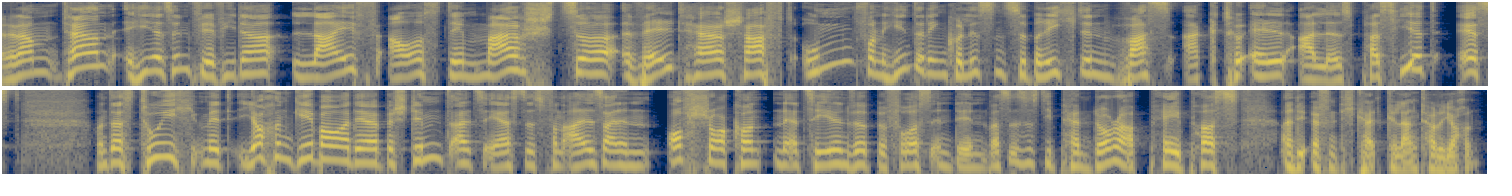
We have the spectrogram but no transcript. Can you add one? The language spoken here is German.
Meine Damen und Herren, hier sind wir wieder live aus dem Marsch zur Weltherrschaft, um von hinter den Kulissen zu berichten, was aktuell alles passiert ist. Und das tue ich mit Jochen Gebauer, der bestimmt als erstes von all seinen Offshore-Konten erzählen wird, bevor es in den, was ist es, die Pandora Papers an die Öffentlichkeit gelangt. Hallo Jochen.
